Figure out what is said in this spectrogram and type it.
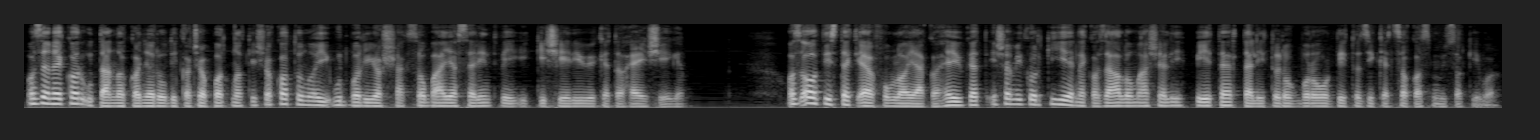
A zenekar utána kanyarodik a csapatnak, és a katonai udvariasság szabálya szerint végig kíséri őket a helységem. Az altisztek elfoglalják a helyüket, és amikor kiérnek az állomás elé, Péter torokból ordítozik egy szakasz műszakival.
